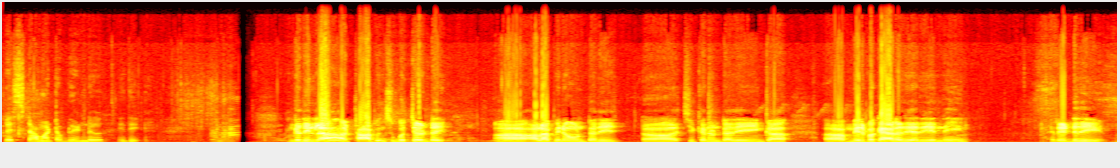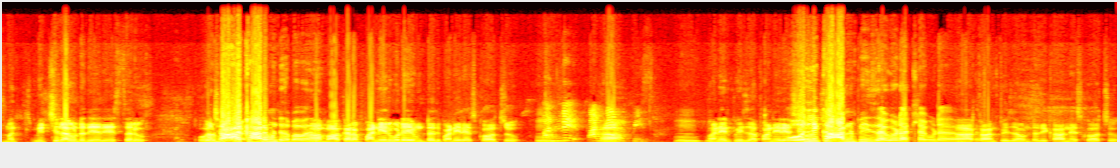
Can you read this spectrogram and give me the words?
ప్లస్ టమాటో బ్లెండ్ ఇది. ఇంకా దీనిలో టాపింగ్స్ బొచ్చే ఉంటాయి. ఆ, అలాపిన ఉంటుంది చికెన్ ఉంటుంది ఇంకా మిరపకాయలది అది ఏంది? రెడ్ది మిర్చి లాగా ఉంటుంది అది వేస్తారు. బాగా కారం ఉంటుంది బాబా ఆ, బాగా కారం. పన్నీర్ కూడా ఉంటుంది పన్నీర్ వేసుకోవచ్చు. Paneer pizza paneer only corn pizza కూడా అట్లా కూడా ఆ, కార్న్ పిజ్జా ఉంటుంది కార్న్ వేసుకోవచ్చు.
